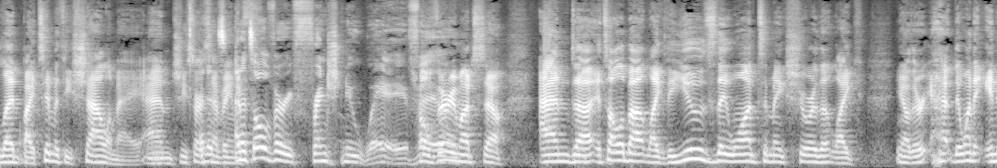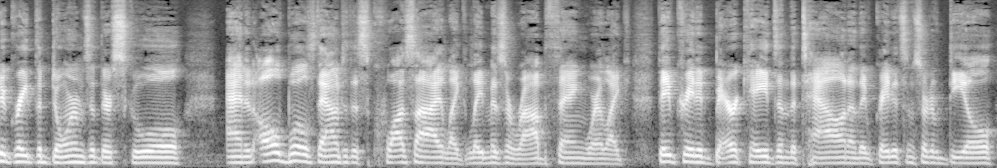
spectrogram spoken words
led by Timothée Chalamet, and she starts. And having and a it's all very French New Wave. Oh, very much so. And uh, it's all about like the youths. They want to make sure that like you know they they want to integrate the dorms at their school, and it all boils down to this quasi like Les Miserables thing where like they've created barricades in the town and they've created some sort of deal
